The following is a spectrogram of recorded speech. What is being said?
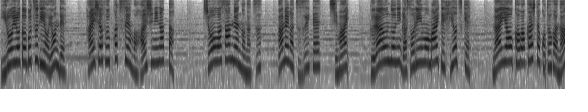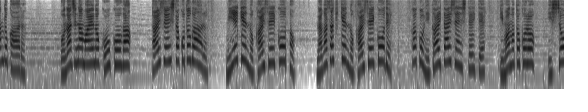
いろいろと物議を読んで、敗者復活戦は廃止になった。昭和3年の夏、雨が続いて、しまい、グラウンドにガソリンを撒いて火をつけ、内野を乾かしたことが何度かある。同じ名前の高校が、対戦したことがある。三重県の海星高と、長崎県の海星高で、過去2回対戦していて、今のところ、1勝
